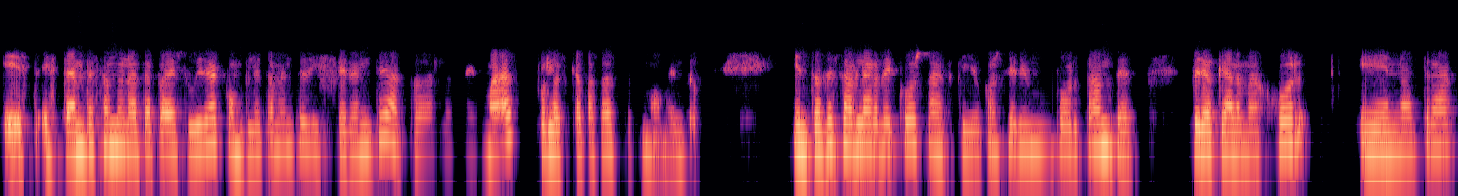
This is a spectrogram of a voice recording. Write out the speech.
está empezando una etapa de su vida completamente diferente a todas las demás por las que ha pasado hasta ese momento. Entonces, hablar de cosas que yo considero importantes, pero que a lo mejor en otra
